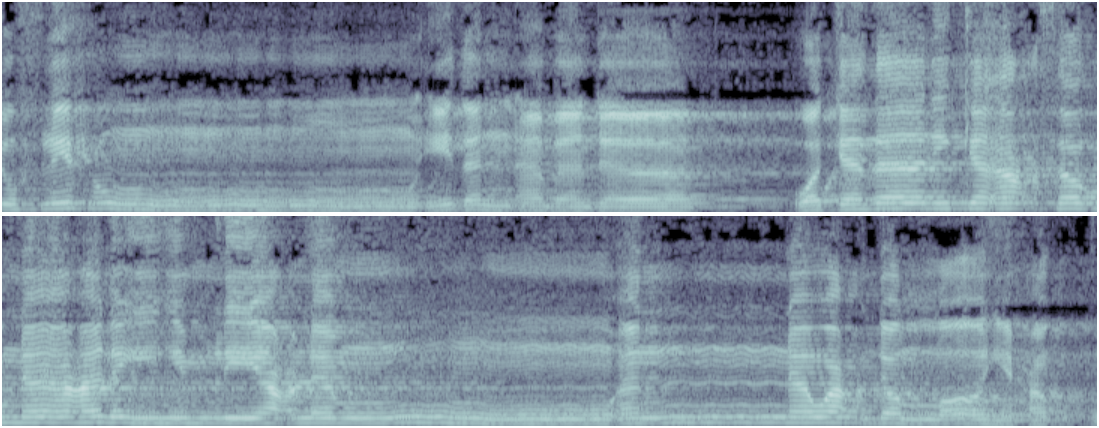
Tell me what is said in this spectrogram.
تفلحوا إذا أبدا. وكذلك أعثرنا عليهم ليعلموا أن وعد الله حق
